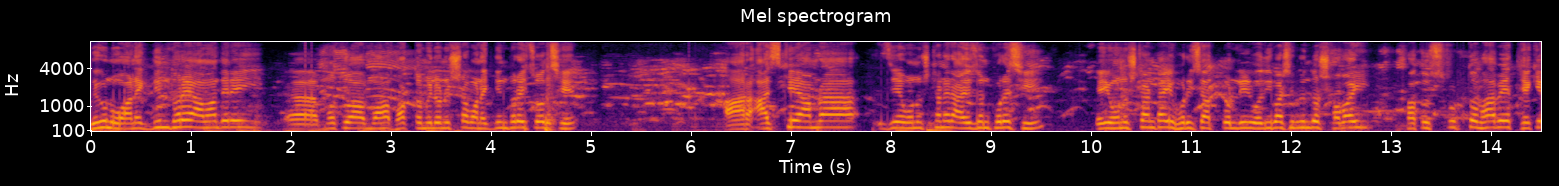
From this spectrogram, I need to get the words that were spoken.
দেখুন অনেক দিন ধরে আমাদের এই মতুয়া মহা, ভক্ত মিলন উৎসব অনেক দিন ধরেই চলছে আর আজকে আমরা যে অনুষ্ঠানের আয়োজন করেছি, এই অনুষ্ঠানটাই হরিচাঁদ পল্লীর অধিবাসীবৃন্দ সবাই স্বতঃস্ফূর্তভাবে থেকে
